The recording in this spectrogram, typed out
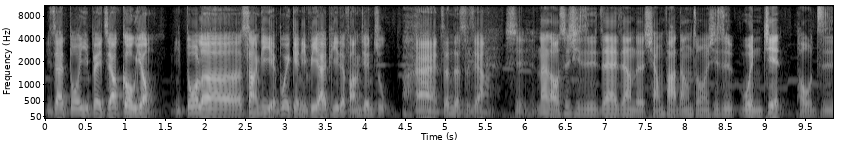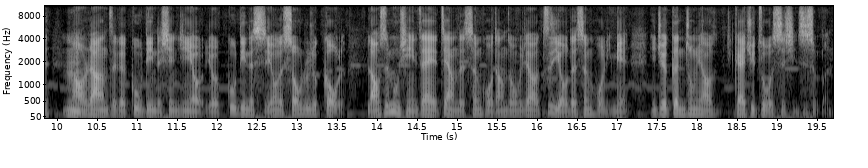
你再多一倍，只要够用，你多了，上帝也不会给你 VIP 的房间住。哎，真的是这样。是。那老师其实，在这样的想法当中呢，其实稳健投资，然后让这个固定的现金有有固定的使用的收入就够了。老师目前也在这样的生活当中，比较自由的生活里面，你觉得更重要该去做的事情是什么呢？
